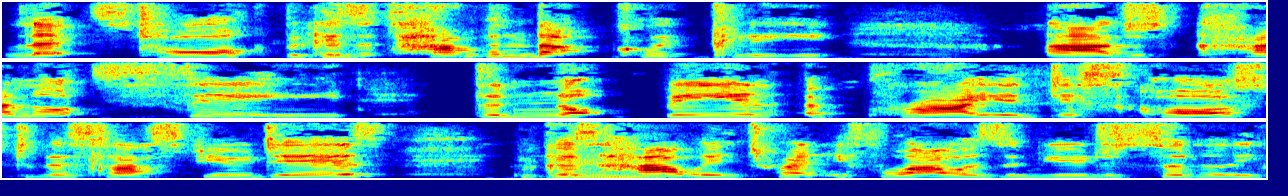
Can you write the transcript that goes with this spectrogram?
let's talk because it's happened that quickly. I just cannot see there not being a prior discourse to this last few days because Mm. how in 24 hours have you just suddenly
